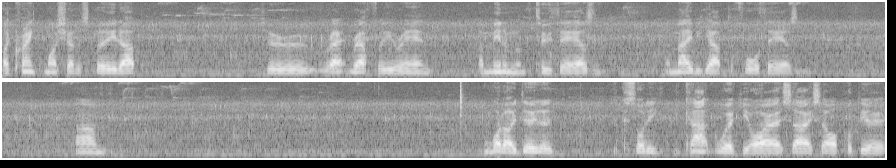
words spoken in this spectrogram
I crank my shutter speed up to roughly around a minimum of 2,000 and maybe go up to 4,000. Um, what I do to sort of you can't work your ISO, so I'll put the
